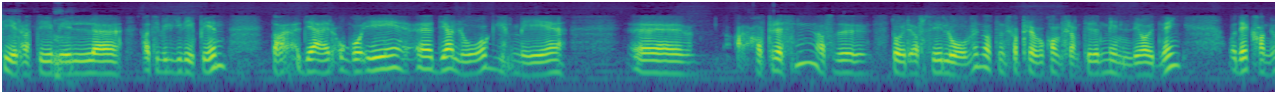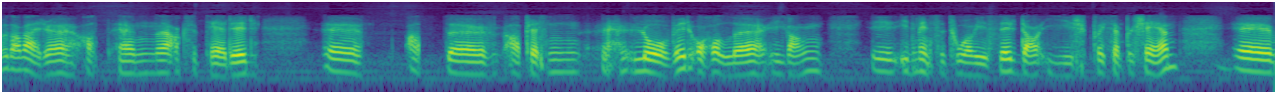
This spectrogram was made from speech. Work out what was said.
sier at de, vil, eh, at de, vil, gripe inn, da, det er å gå i eh, dialog med eh, A-pressen. Altså det står også i loven at en skal prøve å komme fram til en minnelig ordning. Og det kan jo da være at en aksepterer eh, at A-pressen lover å holde i gang i, i det minste to aviser, da i f.eks. Skien. Eh,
